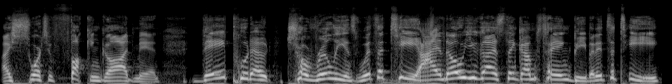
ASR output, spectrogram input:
I swear to fucking God, man. They put out trillions with a T. I know you guys think I'm saying B, but it's a T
